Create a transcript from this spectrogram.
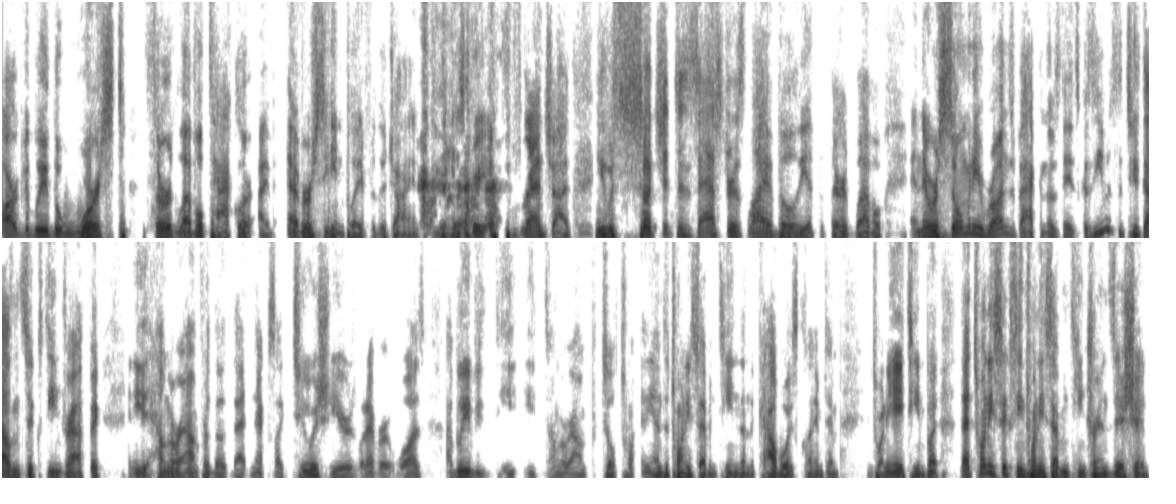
arguably the worst third level tackler I've ever seen play for the Giants in the history of the franchise. He was such a disastrous liability at the third level. And there were so many runs back in those days because he was the 2016 draft pick and he hung around for the, that next like two ish years, whatever it was. I believe he, he, he hung around until tw- the end of 2017. Then the Cowboys claimed him in 2018. But that 2016 2017 transition,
